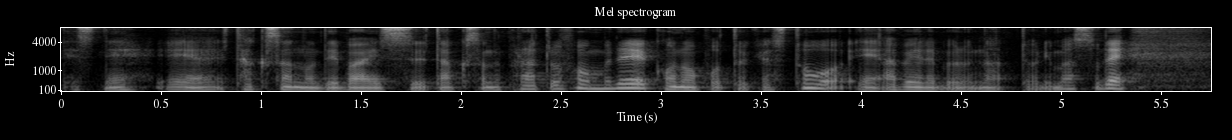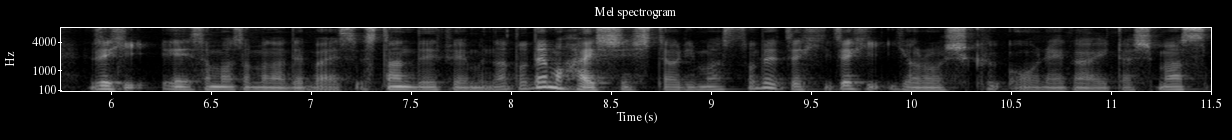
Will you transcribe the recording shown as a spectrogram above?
ですね、えーたくさんのデバイス、たくさんのプラットフォームでこのポッドキャストを、えー、アベレブルになっておりますので、ぜひ、えー、様々なデバイス、スタンド FM などでも配信しておりますので、ぜひぜひよろしくお願いいたします。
